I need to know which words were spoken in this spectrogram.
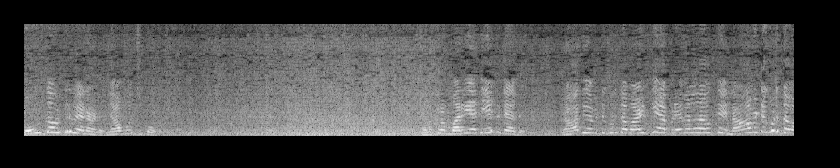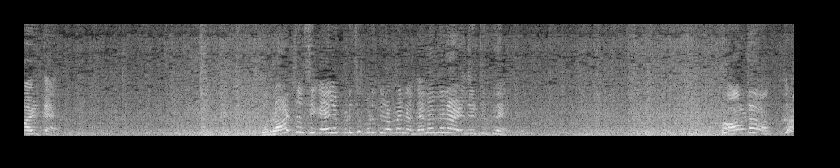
தொங்க விட்டுருவேன் நான் ஞாபகம் வச்சுக்கோ. எனக்கு மரியாதையே கிடையாது. ராதிகா விட்டு கொடுத்த வாழ்க்கையா பிரேமலதாவுக்கு? நான் விட்டு கொடுத்த வாழ்க்கை. ஒரு ராட்சசி கையில பிடிச்சு கொடுத்துடாம நான் தினம் தினம் எழுதிட்டு இருக்கிறேன். காரணம் அக்கா.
